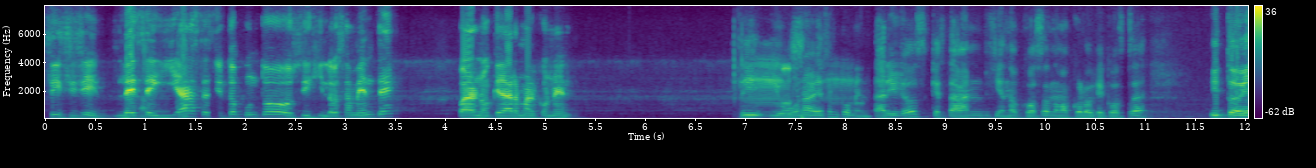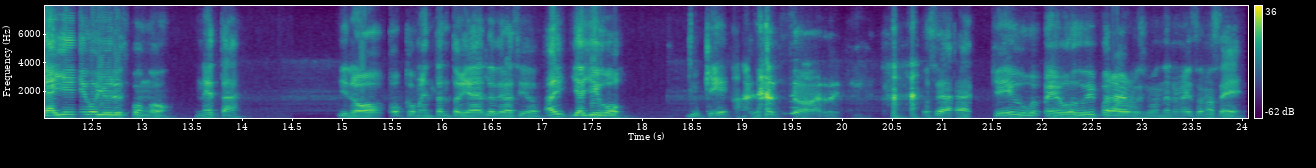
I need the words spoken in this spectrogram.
Sí, sí, sí, le Ah, seguía ah. hasta cierto punto sigilosamente para no quedar mal con él. sí, y no hubo una vez en comentarios que estaban diciendo cosas, no me acuerdo qué cosa. Y todavía llego yo y les pongo, neta. Y luego comentan todavía el desgraciado, ay, ya llegó. Yo, ¿qué? A la torre. O sea, qué huevos, güey, para responderme eso, no sé.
